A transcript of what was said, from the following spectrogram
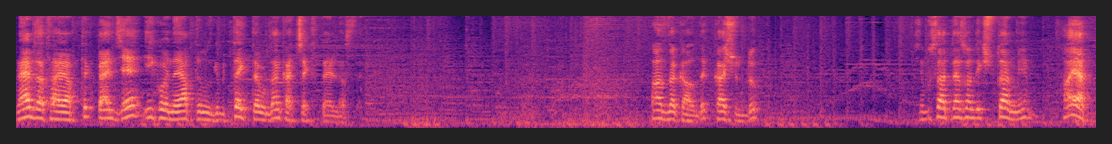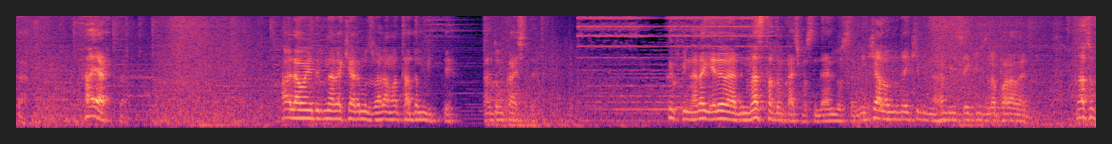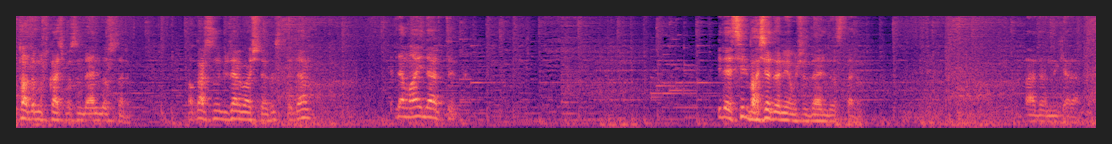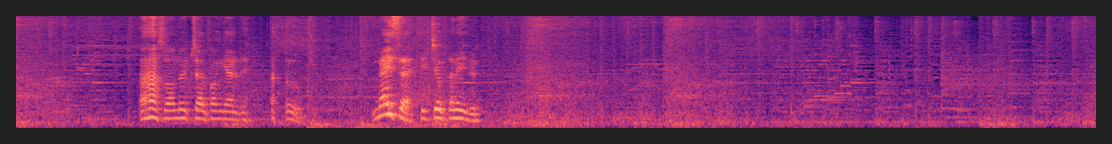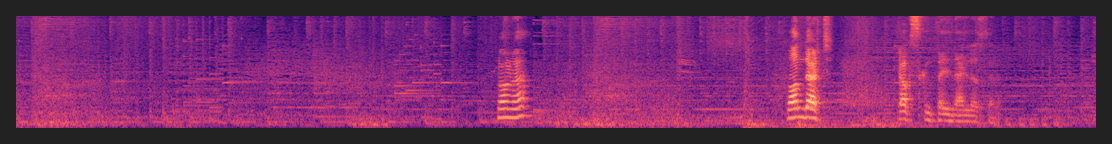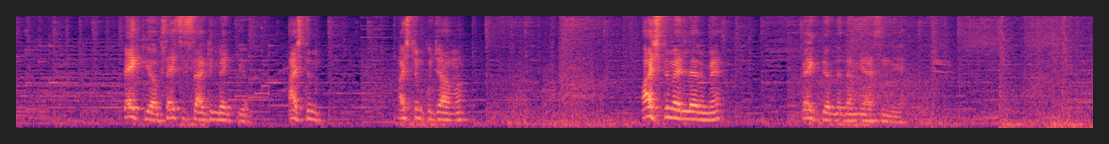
Nerede hata yaptık? Bence ilk oyunda yaptığımız gibi tek de buradan kaçacaktık değerli dostlarım. Fazla kaldık, kaşındık. Şimdi bu saatten sonra dikiş tutar mıyım? Hayatta. Hayatta. Hala 17 bin lira karımız var ama tadım gitti. Tadım kaçtı. 40 bin lira geri verdim. Nasıl tadım kaçmasın değerli dostlarım? İki alımda da 2 bin lira, 1800 lira para verdim. Nasıl tadımız kaçmasın değerli dostlarım? Bakarsınız güzel başlarız. Dedem, dedem haydi artık. Bir de sil başa dönüyormuşuz değerli dostlarım. Daha döndük herhalde. Aha sonunda 3 çarpan geldi. Neyse hiç yoktan iyidir. Sonra Son 4. Çok sıkıntıdayız değerli. Bekliyorum. Sessiz sakin bekliyorum. Açtım. Açtım kucağımı. Açtım ellerimi. Bekliyorum dedem gelsin diye.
